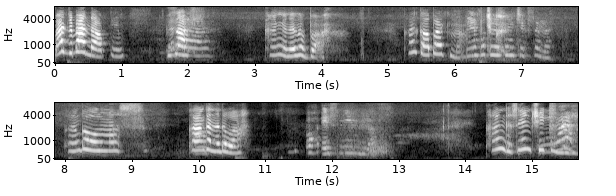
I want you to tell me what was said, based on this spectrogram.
Bence ben de atlayayım. Güzel. Kanka ne baba? Kanka abartma. Benim fotoğrafımı çeksene. Kanka olmaz. Kanka ne baba? Oh esneyeyim biraz. Kanka seni çekmiyorum.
